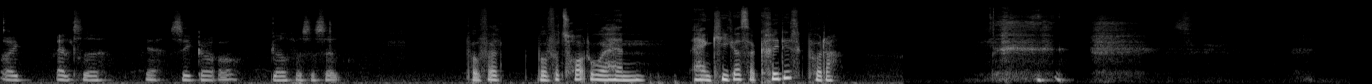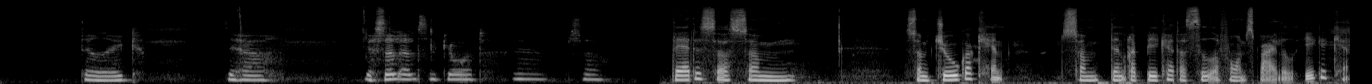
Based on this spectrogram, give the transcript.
og ikke altid ja, sikker og glad for sig selv. Hvorfor, hvorfor tror du, at han, at han kigger så kritisk på dig? det ved jeg ikke. Det har jeg selv altid gjort. Så. Hvad er det så, som, som Joker kan, som den Rebecca, der sidder foran spejlet, ikke kan?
